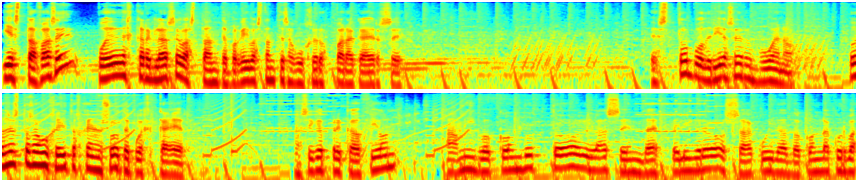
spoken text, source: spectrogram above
Y esta fase puede descarrilarse bastante, porque hay bastantes agujeros para caerse. Esto podría ser bueno. Todos estos agujeritos que en el suelo te puedes caer. Así que precaución, amigo conductor, la senda es peligrosa, cuidado con la curva.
